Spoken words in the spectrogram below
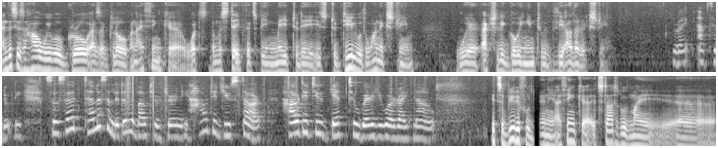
and this is how we will grow as a globe. And I think uh, what's the mistake that's being made today is to deal with one extreme, we're actually going into the other extreme. Right, absolutely. So, sir, tell us a little about your journey. How did you start? How did you get to where you are right now? It's a beautiful journey. I think uh, it started with my, uh,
